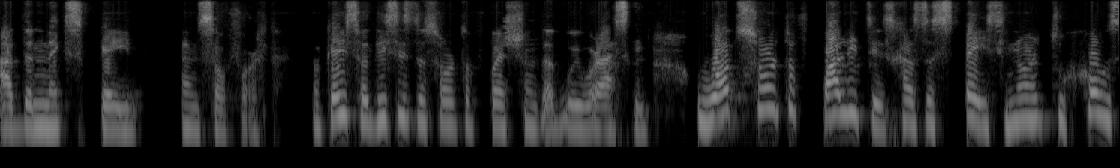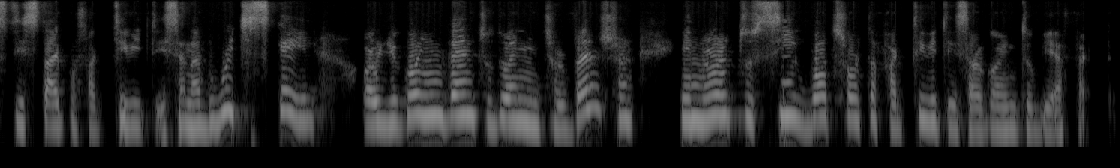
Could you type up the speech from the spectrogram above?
at the next scale and so forth? Okay, so this is the sort of question that we were asking. What sort of qualities has the space in order to host this type of activities? And at which scale are you going then to do an intervention in order to see what sort of activities are going to be affected?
